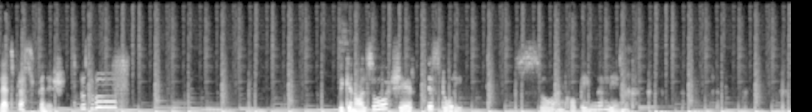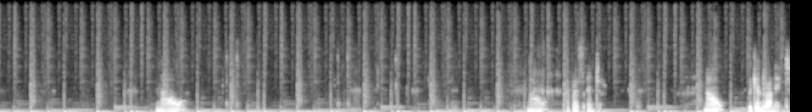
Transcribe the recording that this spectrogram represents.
Let's press finish. We can also share this story. So I'm copying the link. Now Now I press enter. Now we can run it.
